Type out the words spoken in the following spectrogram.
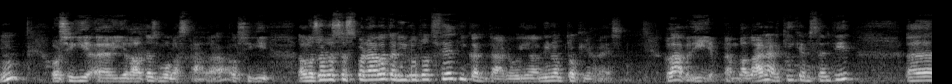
Mm? O sigui, eh, i l'altre es molestava. O sigui, aleshores s'esperava tenir-ho tot fet i cantar-ho, i a mi no em toqui res. Clar, vull dir, amb l'anarquí que hem sentit, eh,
